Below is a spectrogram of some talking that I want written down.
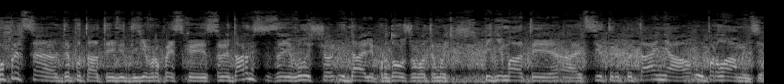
Попри це, депутати від Європейської солідарності заявили, що і далі продовжуватимуть піднімати е, ці три питання у парламенті.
